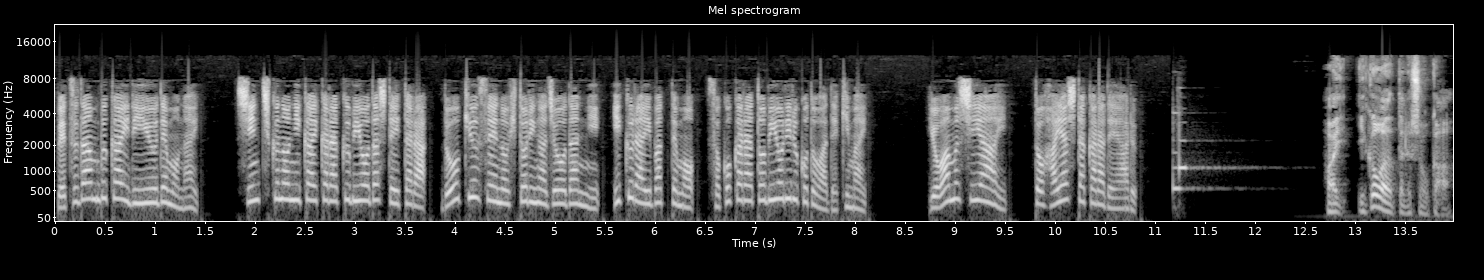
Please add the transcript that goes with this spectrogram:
別段深い理由でもない。新築の2階から首を出していたら、同級生の一人が冗談に、いくら威張っても、そこから飛び降りることはできまい。弱虫やーい、と生やしたからである。はい。いかがだったでしょうか？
